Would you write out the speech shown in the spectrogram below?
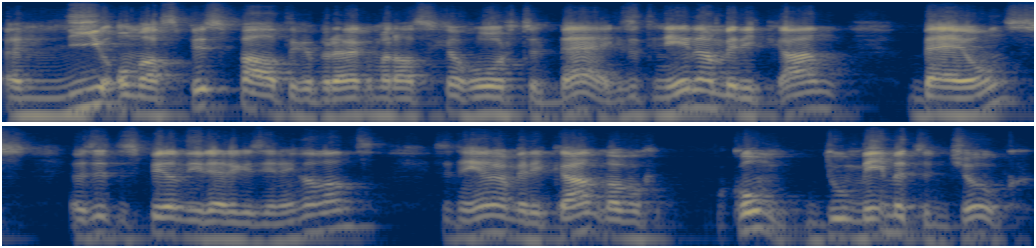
En niet om als pispaal te gebruiken, maar als je hoort erbij. Er zit een hele Amerikaan bij ons. We zitten spelen hier ergens in Engeland. Er zit een hele Amerikaan, maar we, kom, doe mee met de joke.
